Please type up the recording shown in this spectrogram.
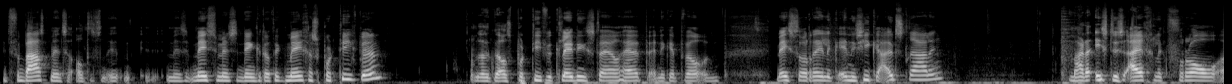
het verbaast mensen altijd. De meeste mensen denken dat ik mega sportief ben. Omdat ik wel een sportieve kledingstijl heb. En ik heb wel een meestal redelijk energieke uitstraling. Maar dat is dus eigenlijk vooral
